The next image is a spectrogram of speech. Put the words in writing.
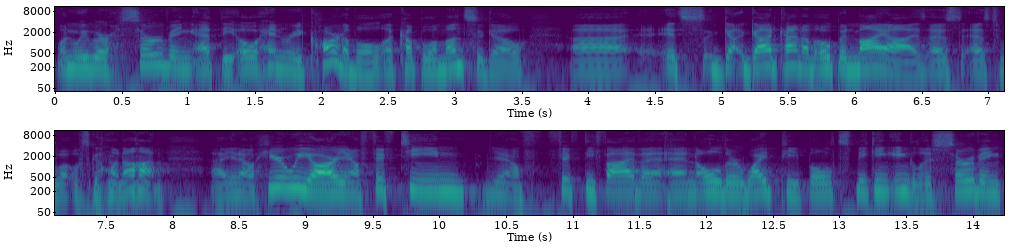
when we were serving at the O. Henry Carnival a couple of months ago, uh, it's God kind of opened my eyes as, as to what was going on. Uh, you know, here we are, you know, 15, you know, 55 and older white people speaking English, serving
